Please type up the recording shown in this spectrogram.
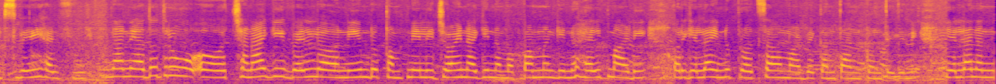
ಇಟ್ಸ್ ವೆರಿ ಹೆಲ್ಪ್ಫುಲ್ ನಾನು ಯಾವುದಾದ್ರೂ ಚೆನ್ನಾಗಿ ವೆಲ್ ನೇಮ್ಡ್ ಕಂಪ್ನಿಯಲ್ಲಿ ಜಾಯ್ನ್ ಆಗಿ ನಮ್ಮ ಅಪ್ಪ ಅಮ್ಮಂಗೆ ಇನ್ನೂ ಹೆಲ್ಪ್ ಮಾಡಿ ಅವರಿಗೆಲ್ಲ ಇನ್ನೂ ಪ್ರೋತ್ಸಾಹ ಮಾಡಬೇಕಂತ ಅಂದ್ಕೊತಿದ್ದೀನಿ ಎಲ್ಲ ನನ್ನ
